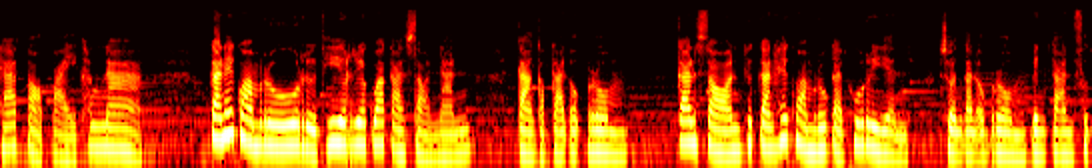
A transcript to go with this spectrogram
ชาติต่อไปข้างหน้า การให้ความรู้หรือที่เรียกว่าการสอนนั้น ต่างกับการอบรม การสอนคือการให้ความรู้แก่ผู้เรียน ส่วนการอบรมเป็นการฝึก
